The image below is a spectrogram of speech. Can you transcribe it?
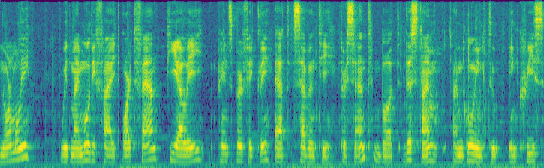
normally with my modified part fan PLA prints perfectly at 70% but this time I'm going to increase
